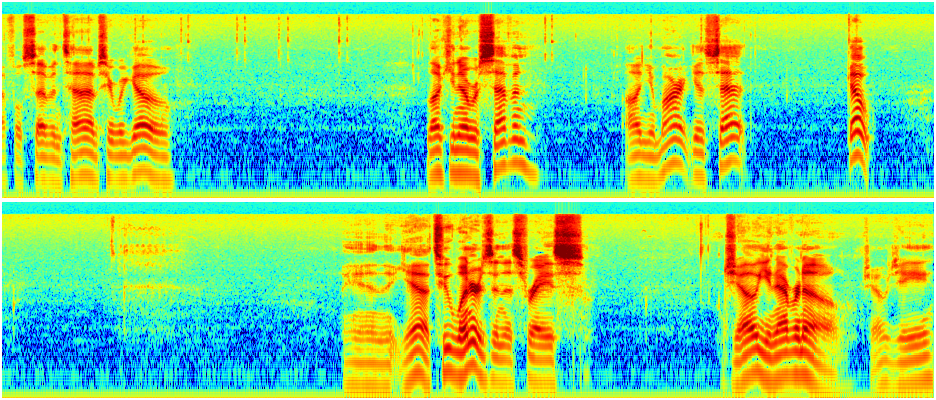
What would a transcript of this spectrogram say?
Shuffle seven times. Here we go. Lucky number seven. On your mark, get set, go. And yeah, two winners in this race. Joe, you never know. Joe G.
